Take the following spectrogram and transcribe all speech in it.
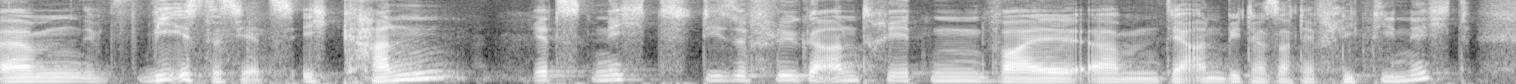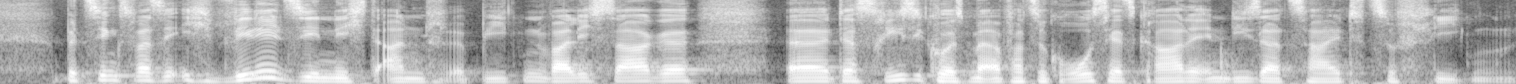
Ähm, wie ist es jetzt? Ich kann jetzt nicht diese Flüge antreten, weil ähm, der Anbieter sagt, er fliegt die nicht. Beziehungsweise ich will sie nicht anbieten, weil ich sage, äh, das Risiko ist mir einfach zu groß, jetzt gerade in dieser Zeit zu fliegen.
